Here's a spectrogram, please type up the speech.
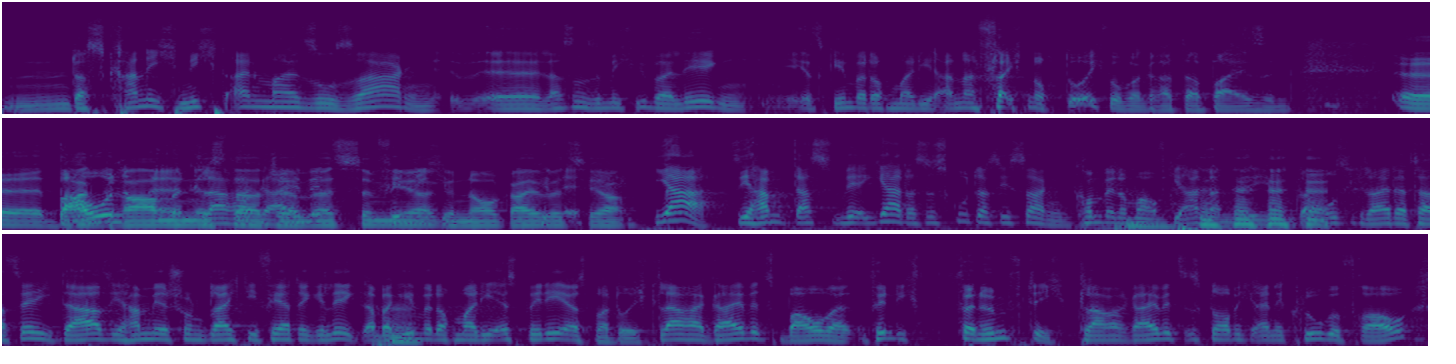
Hm, das kann ich nicht einmal so sagen. Äh, lassen Sie mich überlegen. Jetzt gehen wir doch mal die anderen vielleicht noch durch, wo wir gerade dabei sind. Äh, bauen, Agrarminister äh, Cem Özdemir, genau, Geilwitz, ja. Äh, ja, Sie haben das, ja, das ist gut, dass Sie sagen. Kommen wir nochmal auf die anderen. da muss ich leider tatsächlich da, Sie haben mir schon gleich die Fährte gelegt, aber hm. gehen wir doch mal die SPD erstmal durch. Clara Geiwitz, Bauer, finde ich vernünftig. Clara Geiwitz ist, glaube ich, eine kluge Frau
